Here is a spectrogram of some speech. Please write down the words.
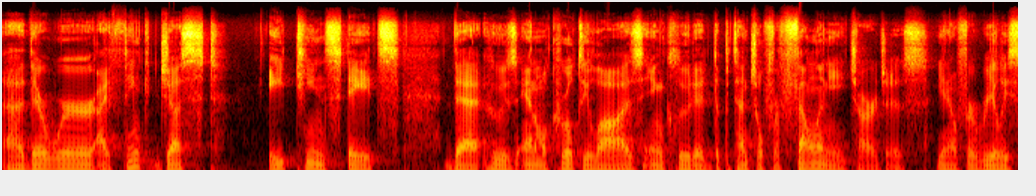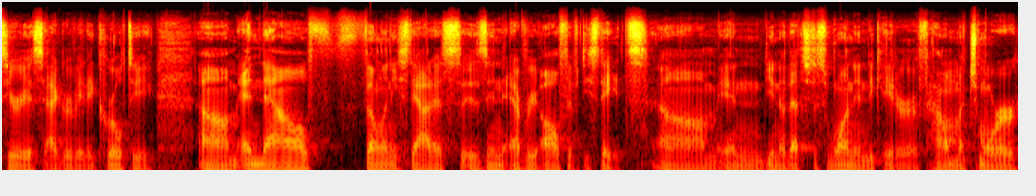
uh, there were, I think, just 18 states that whose animal cruelty laws included the potential for felony charges, you know, for really serious aggravated cruelty. Um, and now felony status is in every all 50 states. Um, and you know, that's just one indicator of how much more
